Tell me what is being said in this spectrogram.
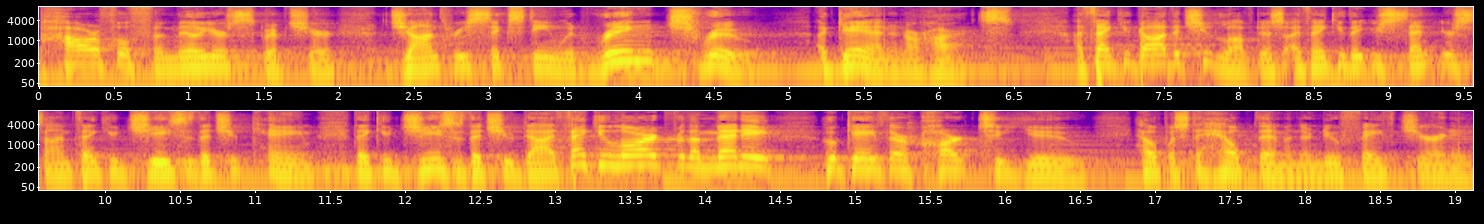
powerful, familiar scripture, John 3:16, would ring true again in our hearts. I thank you, God, that you loved us. I thank you that you sent your son. Thank you, Jesus, that you came. Thank you, Jesus, that you died. Thank you, Lord, for the many who gave their heart to you. Help us to help them in their new faith journey.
